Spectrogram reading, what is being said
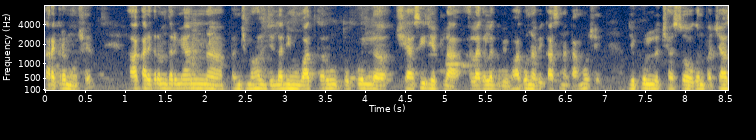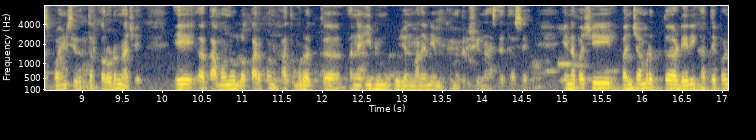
કાર્યક્રમો છે. આ કાર્યક્રમ દરમિયાન પંચમહાલ જિલ્લાની હું વાત કરું તો કુલ છ્યાસી જેટલા અલગ અલગ વિભાગોના વિકાસના કામો છે. જે કુલ છસો ઓગણપચાસ પોઈન્ટ સિત્તેર કરોડના છે એ કામોનું લોકાર્પણ ખાતમુહૂર્ત અને ઈ ભૂમિપૂજન માનનીય મુખ્યમંત્રીશ્રીના હસ્તે થશે. એના પછી પંચામૃત ડેરી ખાતે પણ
